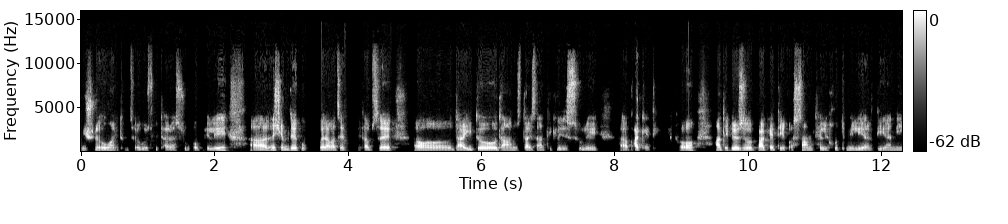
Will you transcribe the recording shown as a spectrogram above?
მნიშვნელოვანი თუმცა როგორც ვთქვით არასრულყოფილი. და შემდეგ უკვე რაღაც ეტაპზე დაიდო და ანუსდა ეს ანტიკრიზისული პაკეტი ხო? ანტიკრიზისული პაკეტი იყო 3.5 მილიარდიანი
